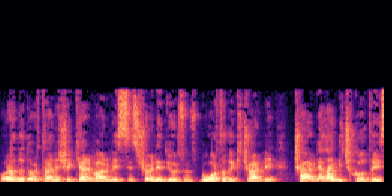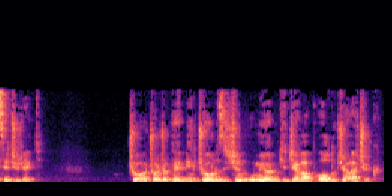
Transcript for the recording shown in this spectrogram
Orada 4 tane şeker var ve siz şöyle diyorsunuz. Bu ortadaki Charlie. Charlie hangi çikolatayı seçecek? Çoğu çocuk ve birçoğunuz için umuyorum ki cevap oldukça açık.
